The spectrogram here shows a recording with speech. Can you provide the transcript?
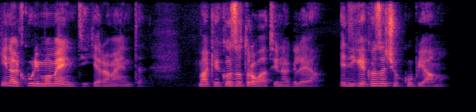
in alcuni momenti chiaramente. Ma che cosa ho trovato in Aglea e di che cosa ci occupiamo?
